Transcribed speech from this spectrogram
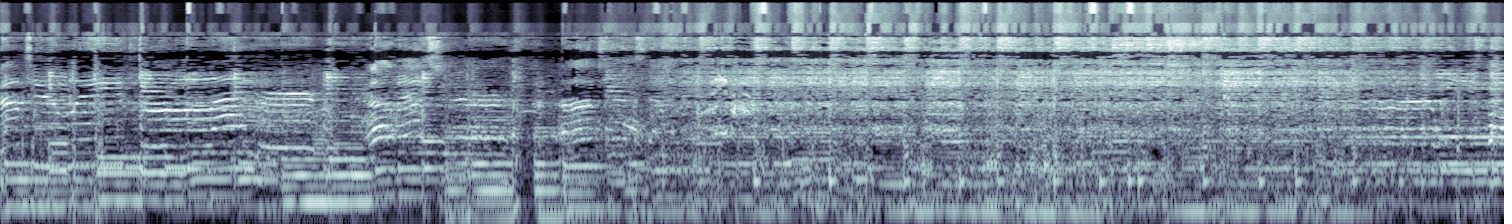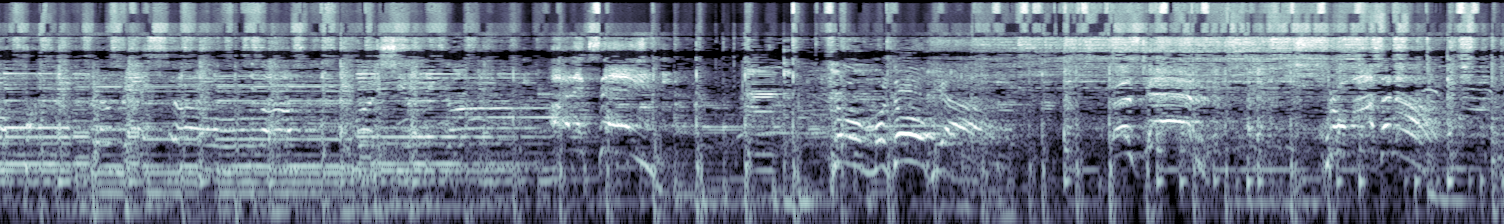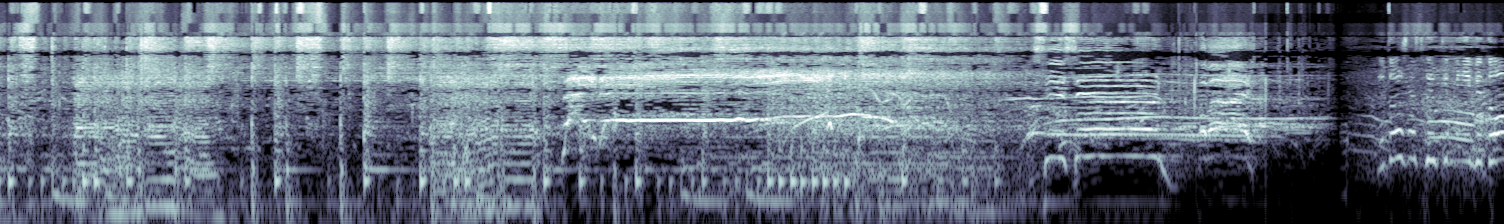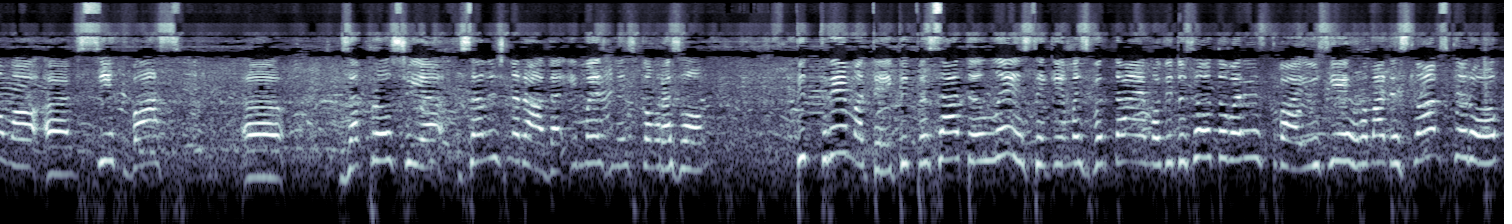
Without you, leave the всіх вас е, запрошує селищна рада і ми з Минськом разом підтримати і підписати лист, який ми звертаємо від усього товариства і усієї громади Славський Рог.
